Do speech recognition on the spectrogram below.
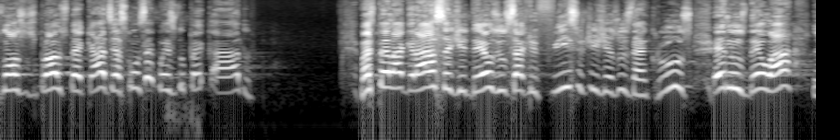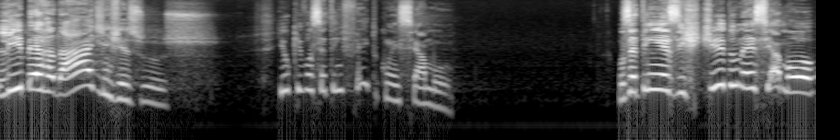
nossos próprios pecados e as consequências do pecado. Mas pela graça de Deus e o sacrifício de Jesus na cruz, Ele nos deu a liberdade em Jesus. E o que você tem feito com esse amor? Você tem existido nesse amor,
